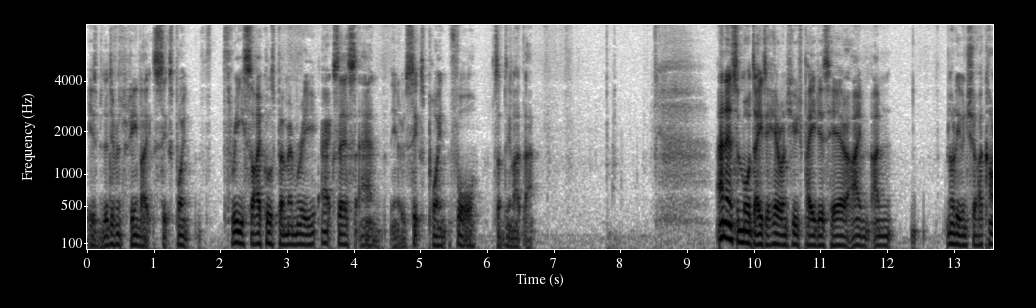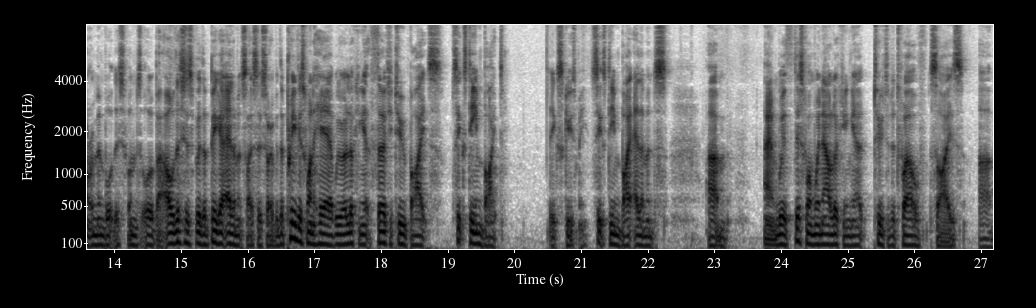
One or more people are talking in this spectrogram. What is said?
is the difference between like 6.3 cycles per memory access and you know 6.4 something like that. And then some more data here on huge pages here. I'm I'm not even sure. I can't remember what this one's all about. Oh, this is with a bigger element size. So sorry. With the previous one here, we were looking at 32 bytes, 16 byte, excuse me, 16 byte elements. Um, and with this one, we're now looking at 2 to the 12 size um,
